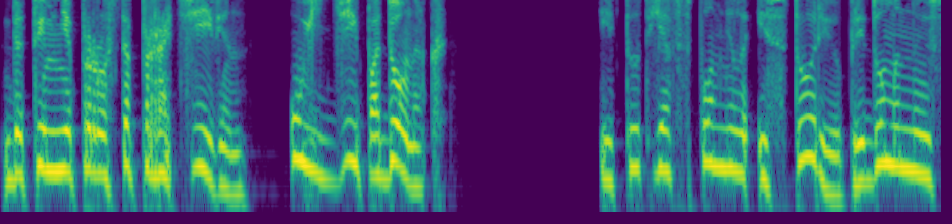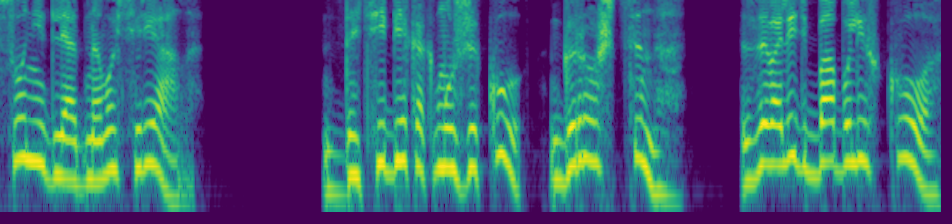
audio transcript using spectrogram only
Да ты мне просто противен. Уйди, подонок. И тут я вспомнила историю, придуманную Соней для одного сериала. Да тебе, как мужику, грош цена. Завалить бабу легко,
